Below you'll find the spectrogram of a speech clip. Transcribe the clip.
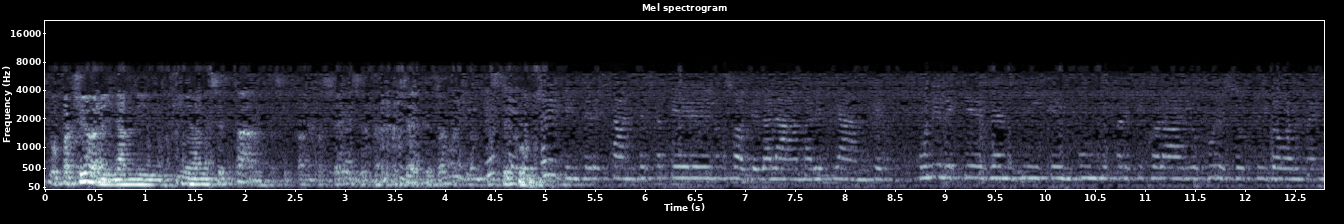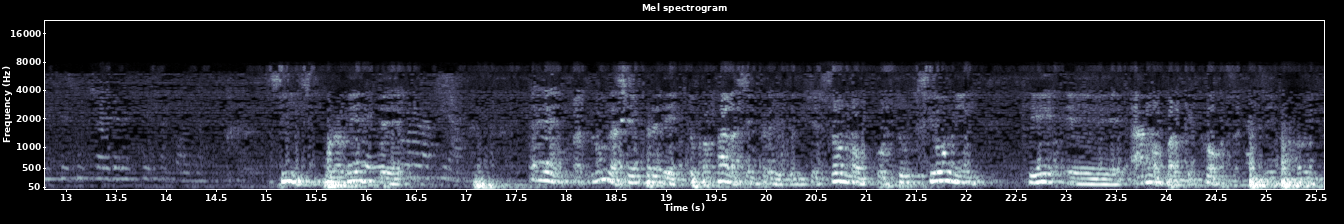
lo faceva negli anni, fine anni 70, 76, 77, già faceva queste cose. sarebbe interessante sapere, non so, della lama, le piante, o nelle chiese antiche in punti particolari, oppure sotto i dolmen, se succede la stessa cosa. Sì, sicuramente. Eh, lui l'ha sempre detto, papà l'ha sempre detto, dice sono costruzioni che eh, hanno qualche cosa, per esempio noi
